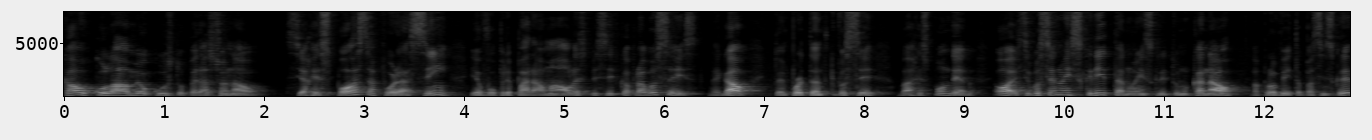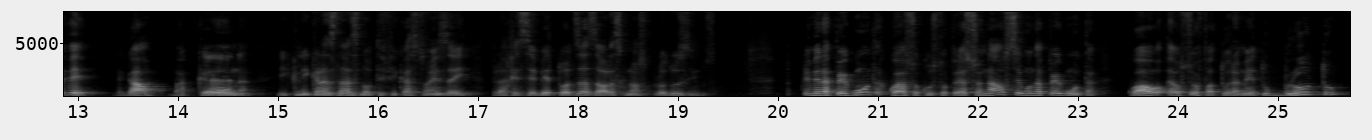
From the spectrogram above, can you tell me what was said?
calcular o meu custo operacional. Se a resposta for assim, eu vou preparar uma aula específica para vocês, legal? Então é importante que você vá respondendo. Olha, se você não é inscrita, não é inscrito no canal, aproveita para se inscrever, legal? Bacana! E clica nas, notificações aí para receber todas as aulas que nós produzimos. Primeira pergunta, qual é o seu custo operacional? Segunda pergunta, qual é o seu faturamento bruto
